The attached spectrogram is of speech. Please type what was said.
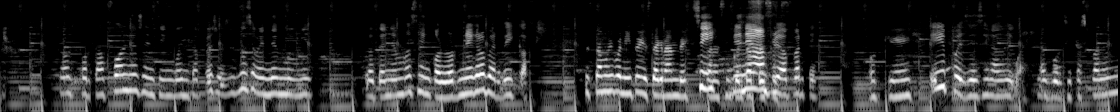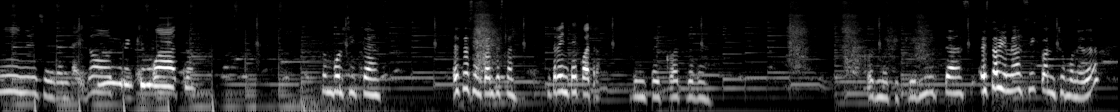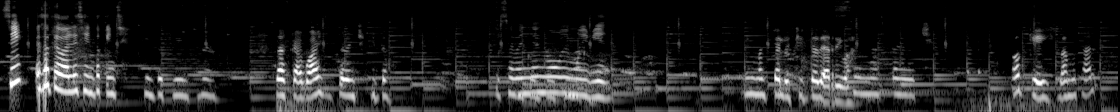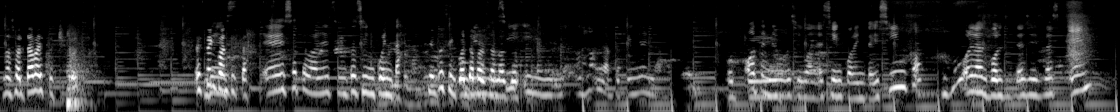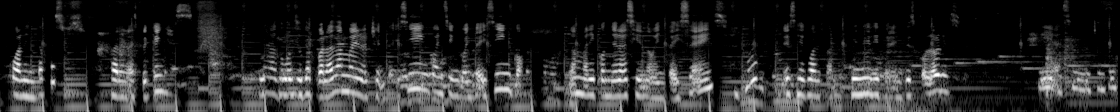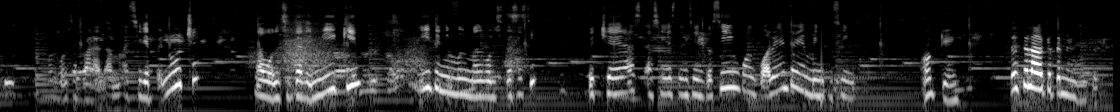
Los portafolios en 50 pesos. Estos se venden muy bien. Lo tenemos en color negro, verde y café. Está muy bonito y está grande. Sí, para 50 viene pesos. amplio aparte. Ok. Y pues de ese lado igual. Las bolsitas para niños en 52, Miren qué 34, Son bolsitas. ¿Estas en cuánto están? 34. 34, vean. Cosmetiqueritas. ¿Esta viene así con su moneda? Sí, esa te vale 115. 115. vean. Las kawaii, pero en chiquito. Y se venden muy, muy bien. Y más peluchito de arriba. Sí, más peluche. Ok, vamos al. Nos faltaba esto, chicos. ¿Este en cuánto está? Esa te vale 150. 150 para Viene los dos. y la- ajá, la pequeña y la Ok. O tenemos igual así en 45 Ujú. o las bolsitas estas en 40 pesos para las pequeñas. Las bolsitas para dama en 85, en 55, la mariconera así en 96. Ujú. Es igual tiene diferentes colores. Y así en 85. Tenemos bolsa para dama así de peluche, la bolsita de Mickey y tenemos más bolsitas así. Pecheras, así está en 105, en 40 y en 25. Ok. De este lado que tenemos.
